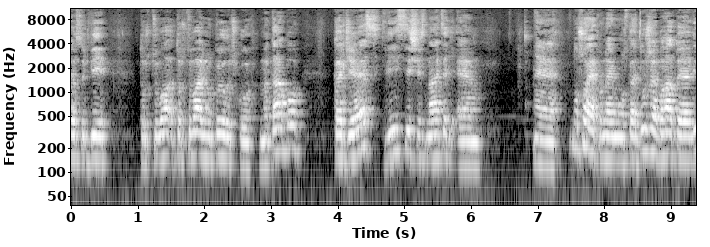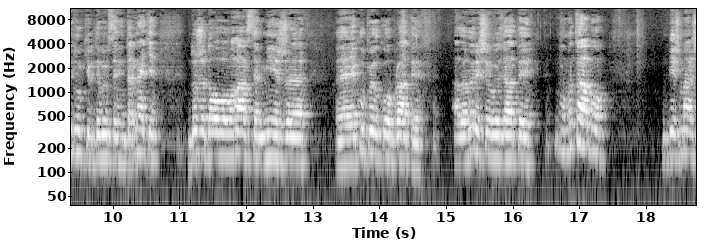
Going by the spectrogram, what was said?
Придбав я собі торцюва- торцювальну пилочку Metabo KGS 216M. Е, ну що я про неї можу сказати? Дуже багато я відгуків дивився в інтернеті. Дуже довго вагався між е, е, яку пилку обрати, але вирішив взяти ну, Metabo. Більш-менш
